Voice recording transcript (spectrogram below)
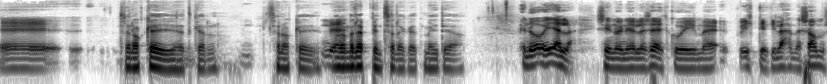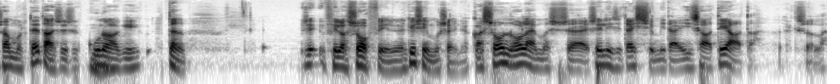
eh, see on okei okay hetkel, see on okei okay., me oleme leppinud sellega, et me ei tea. no jälle, siin on jälle see, et kui me ikkagi läheme samm-sammult edasi, siis kunagi, tähendab, see filosoofiline küsimus on ju, kas on olemas äh, selliseid asju, mida ei saa teada, eks ole.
